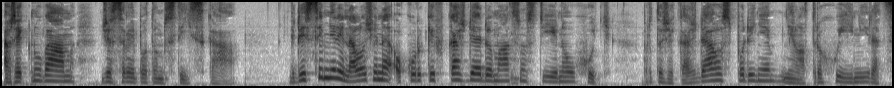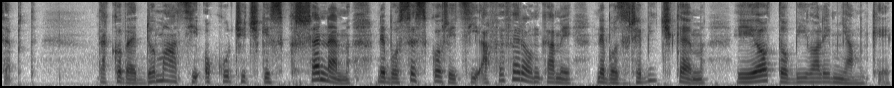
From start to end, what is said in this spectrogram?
A řeknu vám, že se mi potom stýská. Kdysi měli naložené okurky v každé domácnosti jinou chuť, protože každá hospodyně měla trochu jiný recept. Takové domácí okurčičky s křenem, nebo se skořicí a feferonkami, nebo s hřebíčkem, jo, to bývaly mňamky.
